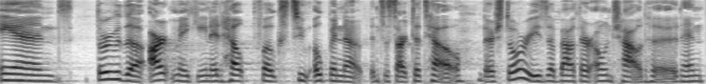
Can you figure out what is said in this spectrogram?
And through the art making, it helped folks to open up and to start to tell their stories about their own childhood. And,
